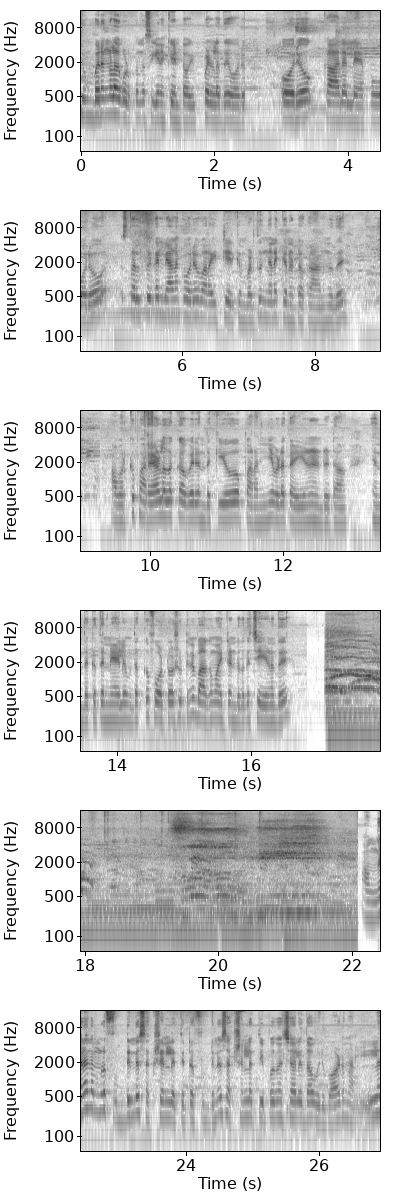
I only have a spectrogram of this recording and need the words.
ചുംബനങ്ങളൊക്കെ കൊടുക്കുന്ന സീനൊക്കെ ഉണ്ടോ? ഇപ്പോൾ ഉള്ളത് ഓരോ ഓരോ കാലല്ലേ? അപ്പോൾ ഓരോ സ്ഥലത്ത് കല്യാണമൊക്കെ ഓരോ വെറൈറ്റി ആയിരിക്കും. ഇവിടുത്തെ ഇങ്ങനെയൊക്കെയാണ് കേട്ടോ കാണുന്നത്. അവർക്ക് പറയാനുള്ളതൊക്കെ അവരെന്തൊക്കെയോ പറഞ്ഞ് ഇവിടെ കഴിയുന്നുണ്ട് കേട്ടോ എന്തൊക്കെ തന്നെയായാലും ഇതൊക്കെ ഫോട്ടോഷൂട്ടിന്റെ ഭാഗമായിട്ടുണ്ട് ഇതൊക്കെ ചെയ്യണത്. അങ്ങനെ നമ്മൾ ഫുഡിന്റെ സെക്ഷനിൽ എത്തിയിട്ട് ഫുഡിന്റെ സെക്ഷനിൽ എത്തിയപ്പോൾ എന്ന് വെച്ചാൽ ഇതാ ഒരുപാട് നല്ല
